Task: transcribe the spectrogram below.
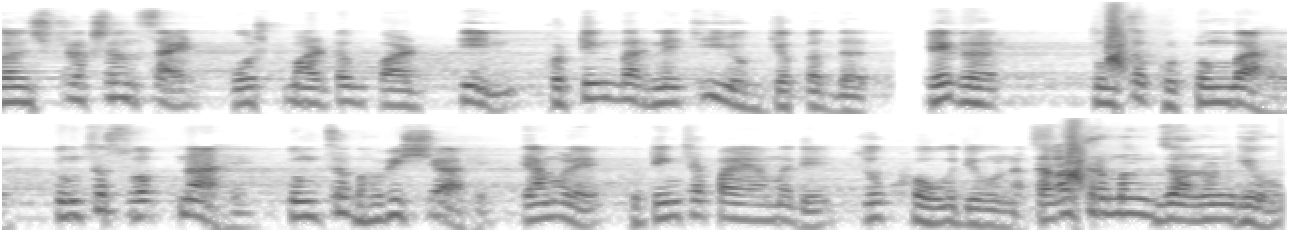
कन्स्ट्रक्शन साईट पोस्टमार्टम पार्ट तीन फुटिंग भरण्याची योग्य पद्धत. हे घर तुमचं कुटुंब आहे तुमचं स्वप्न आहे तुमचं भविष्य आहे. त्यामुळे फुटिंगच्या पायामध्ये चूक होऊ देऊ नका. चला तर मग जाणून घेऊ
